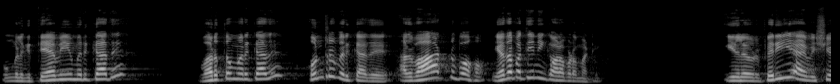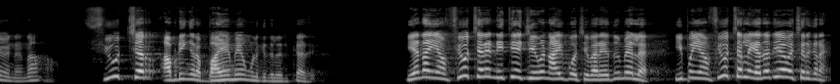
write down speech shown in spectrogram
உங்களுக்கு தேவையும் இருக்காது வருத்தமும் இருக்காது ஒன்றும் இருக்காது. அது வாட்டுன்னு போகும். எதை பற்றியும் நீங்கள் கவலைப்பட மாட்டீங்க. இதில் ஒரு பெரிய விஷயம் என்னென்னா ஃப்யூச்சர் அப்படிங்கிற பயமே உங்களுக்கு இதில் இருக்காது. ஏன்னா என் ஃப்யூச்சரே நித்திய ஜீவன் ஆகி போச்சு வேற எதுவுமே இல்லை. இப்போ என் ஃப்யூச்சரில் எதையோ வச்சிருக்கிறேன்.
